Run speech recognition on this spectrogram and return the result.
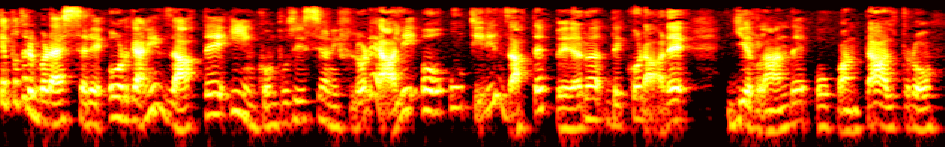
che potrebbero essere organizzate in composizioni floreali o utilizzate per decorare ghirlande o quant'altro.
